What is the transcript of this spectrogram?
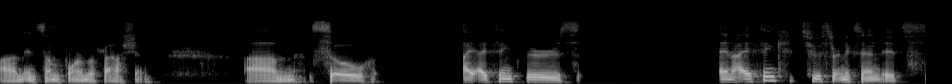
um, in some form or fashion. Um, so I, I think there's, and I think to a certain extent, it's,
